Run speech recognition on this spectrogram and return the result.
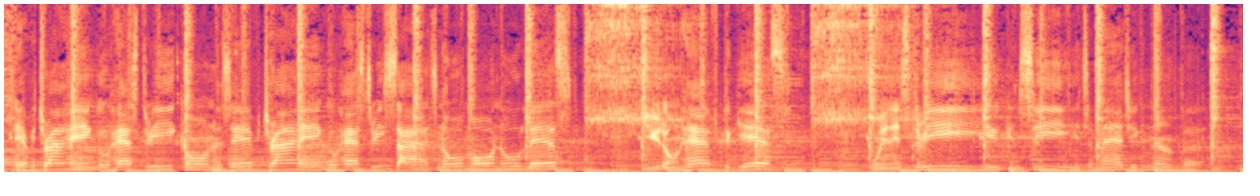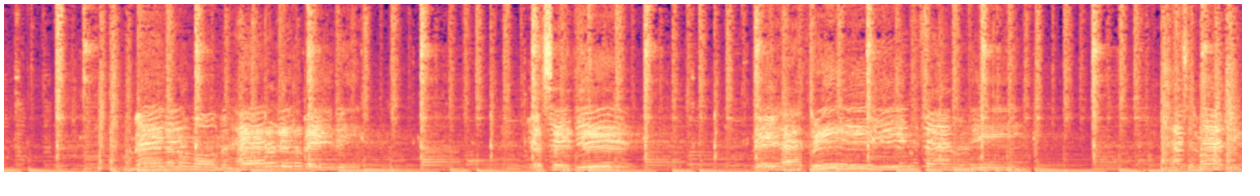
Every triangle has three corners, every triangle has three sides, no more, no less. You don't have to guess. When it's three, you can see it's a magic number. A man and a woman had a little baby. Yes, they did. They had three in the family. That's a magic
